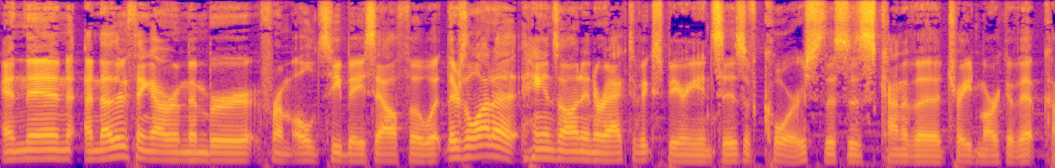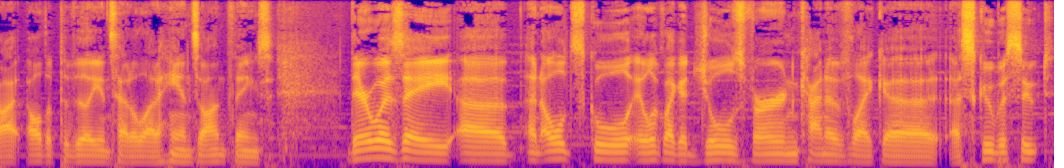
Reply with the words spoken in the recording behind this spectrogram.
And then another thing I remember from old Seabase Alpha, what there's a lot of hands-on interactive experiences. Of course, this is kind of a trademark of Epcot. All the pavilions had a lot of hands-on things. There was a uh, an old school. It looked like a Jules Verne kind of like a, a scuba suit,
